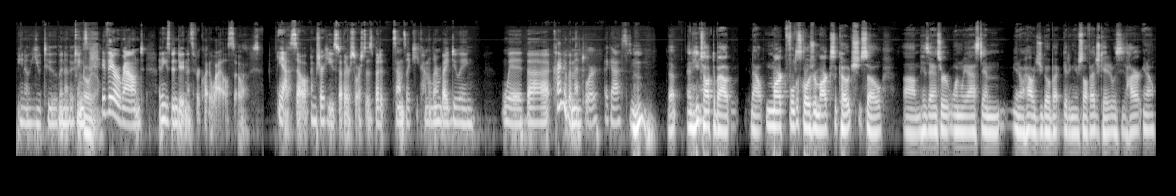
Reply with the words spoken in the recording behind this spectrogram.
you know YouTube and other things. Oh yeah. If they're around, I think he's been doing this for quite a while, so. Yeah. Yeah, so I'm sure he used other sources, but it sounds like he kind of learned by doing with uh, kind of a mentor, I guess. Mhm. Yep. And he talked about now, Mark, full disclosure, Mark's a coach. So um, his answer when we asked him, you know, how would you go about getting yourself educated was he hire, you know,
